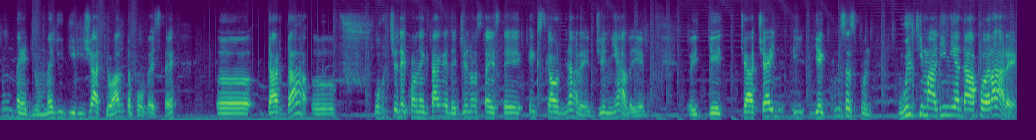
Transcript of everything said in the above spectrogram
nu un mediu, un mediu dirijat, e o altă poveste, uh, dar da, uh, orice deconectare de genul ăsta este extraordinară, e genială, e, e ceea ce ai, e, cum să spun, ultima linie de apărare.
